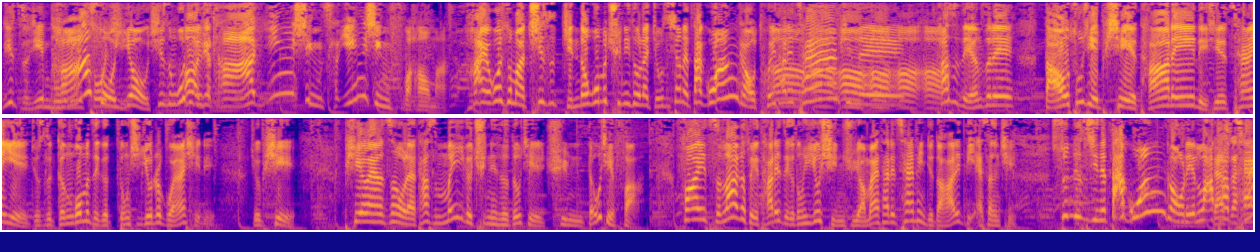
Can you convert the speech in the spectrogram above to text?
你自己他说有，其实我觉得他隐形隐形富豪嘛。还有我说嘛，其实进到我们群里头来就是想来打广告推他的产品的，他是这样子的，到处去撇他的那些产业，就是跟我们这个东西有点关系的，就撇。撇完了之后呢，他是每一个群里头都去群都去发，发一次哪个对他的这个东西有兴趣要买他的产品，就到他的店上去。纯粹是现在打广告的，邋遢惨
